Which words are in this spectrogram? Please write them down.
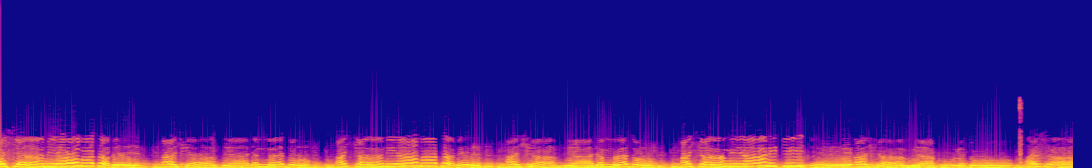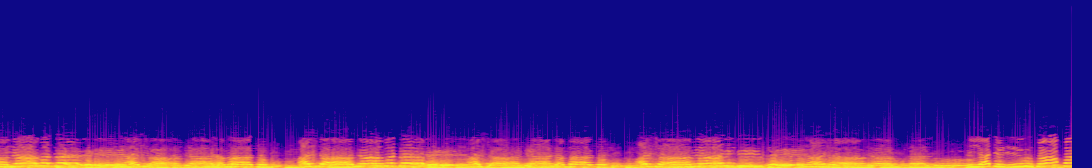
አሻም ያማታቤ አሻም ያደመጡ አሻም ያማታቤ አሻም ያደመጡ አሻም ያንቂሴ አሻም ያኩለቶ አሻም ያማታቤ አሻም ያደመጡ አሻም ያማታቤ አሻም ያደመጡ አሻም ያንቂሴ አሻም ያኩለቶ ያድንቷ ባንዳማ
